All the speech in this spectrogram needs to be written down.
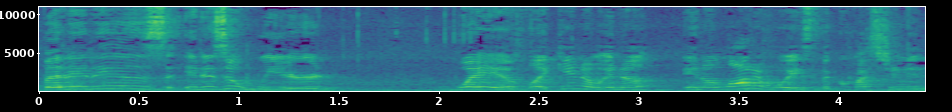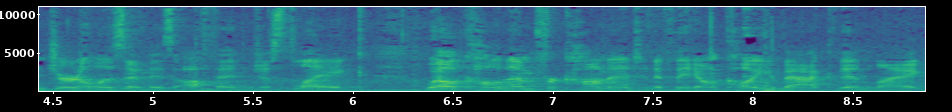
But it is it is a weird way of like you know in a, in a lot of ways the question in journalism is often just like well call them for comment and if they don't call you back then like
